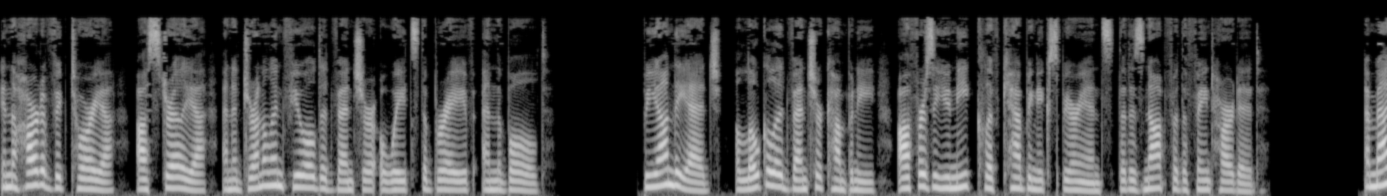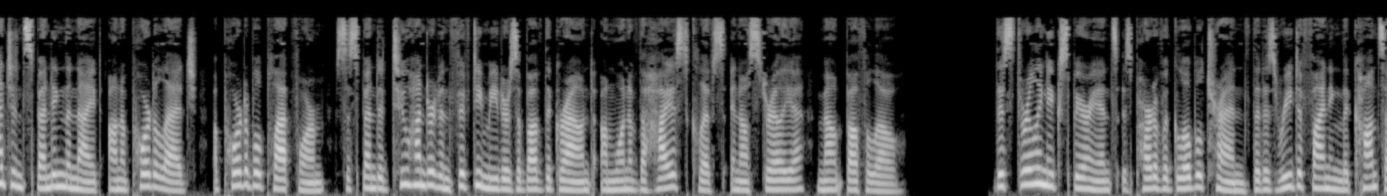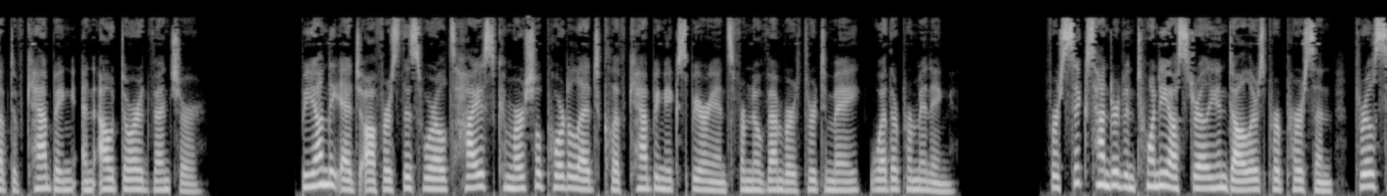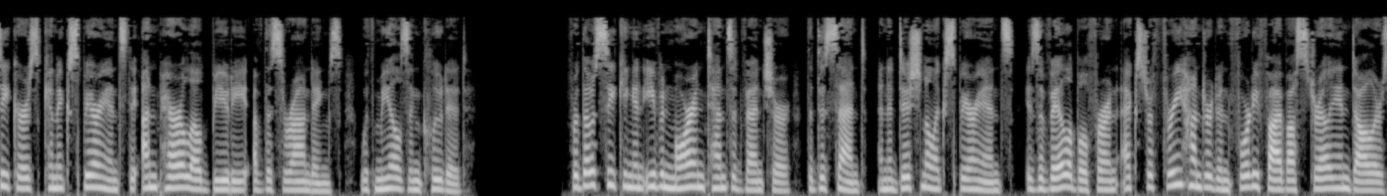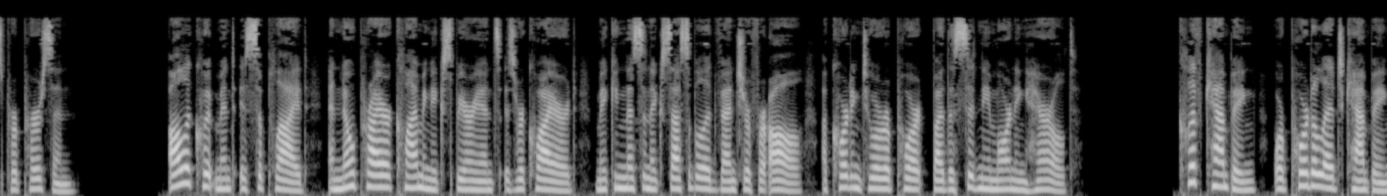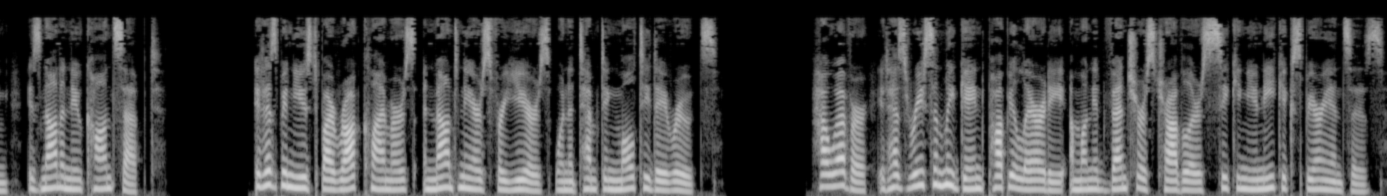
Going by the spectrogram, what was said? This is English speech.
In the heart of Victoria, Australia, an adrenaline fueled adventure awaits the brave and the bold. Beyond the Edge, a local adventure company, offers a unique cliff camping experience that is not for the faint hearted. Imagine spending the night on a portaledge, a portable platform suspended 250 meters above the ground on one of the highest cliffs in Australia, Mount Buffalo. This thrilling experience is part of a global trend that is redefining the concept of camping and outdoor adventure. Beyond the Edge offers this world's highest commercial Portaledge cliff camping experience from November through to May, weather permitting. For 620 Australian dollars per person, thrill seekers can experience the unparalleled beauty of the surroundings, with meals included. For those seeking an even more intense adventure, the descent, an additional experience, is available for an extra 345 Australian dollars per person. All equipment is supplied, and no prior climbing experience is required, making this an accessible adventure for all, according to a report by the Sydney Morning Herald. Cliff camping, or portaledge camping, is not a new concept. It has been used by rock climbers and mountaineers for years when attempting multi day routes. However, it has recently gained popularity among adventurous travelers seeking unique experiences.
